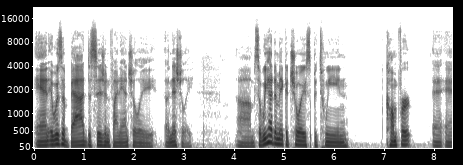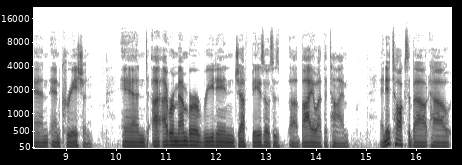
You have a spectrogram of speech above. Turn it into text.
and it was a bad decision financially initially. Um, so we had to make a choice between comfort and and, and creation. And I, I remember reading Jeff Bezos' uh, bio at the time, and it talks about how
